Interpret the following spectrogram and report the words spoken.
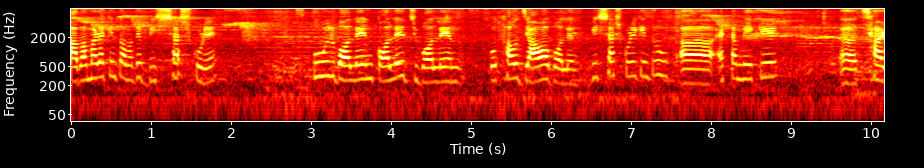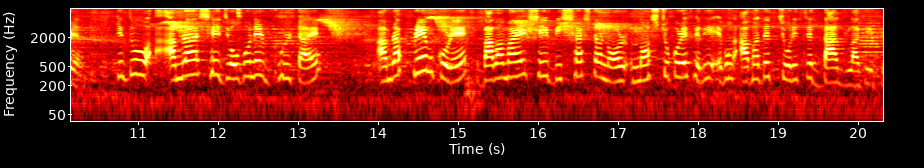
বাবা মারা কিন্তু আমাদের বিশ্বাস করে স্কুল বলেন কলেজ বলেন কোথাও যাওয়া বলেন বিশ্বাস করে কিন্তু একটা মেয়েকে ছাড়েন। কিন্তু আমরা সেই যৌবনের ভুলটায় আমরা প্রেম করে বাবা মায়ের সেই বিশ্বাসটা নষ্ট করে ফেলি এবং আমাদের চরিত্রে দাগ লাগিয়ে ফেলি।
